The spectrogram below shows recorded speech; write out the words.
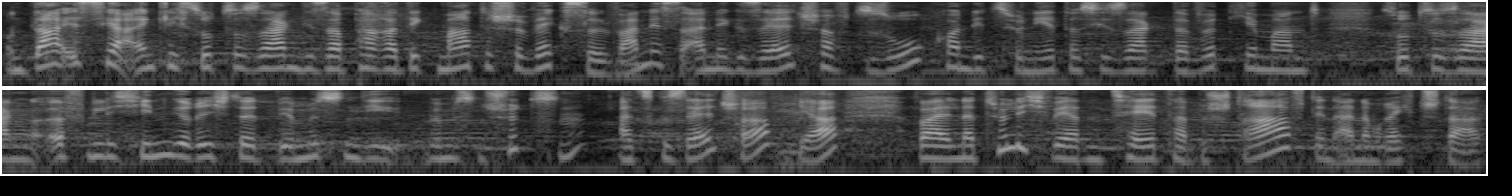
Und da ist ja eigentlich sozusagen dieser paradigmatische Wechsel. Wann ist eine Gesellschaft so konditioniert, dass sie sagt, da wird jemand sozusagen öffentlich hingerichtet, wir müssen die, wir müssen schützen als Gesellschaft, ja, weil natürlich werden Täter bestraft in einem Rechtsstaat,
